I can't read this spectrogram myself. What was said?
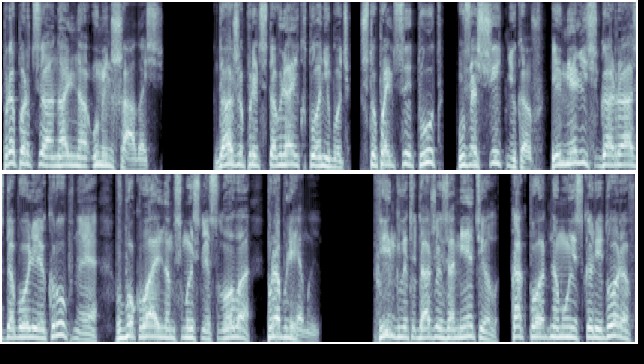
пропорционально уменьшалась. Даже представляй кто-нибудь, что пальцы тут, у защитников, имелись гораздо более крупные, в буквальном смысле слова, проблемы. Фингвит даже заметил, как по одному из коридоров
